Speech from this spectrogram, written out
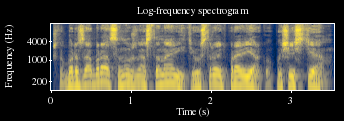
Чтобы разобраться, нужно остановить и устроить проверку по частям.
